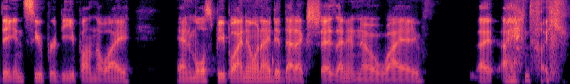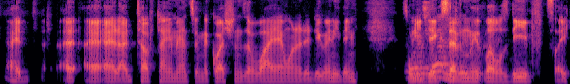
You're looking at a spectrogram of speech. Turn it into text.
digging super deep on the why. And most people I know when I did that exercise, I didn't know why I I, I had like I had I, I had a tough time answering the questions of why I wanted to do anything so when you dig seven levels deep, it's like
